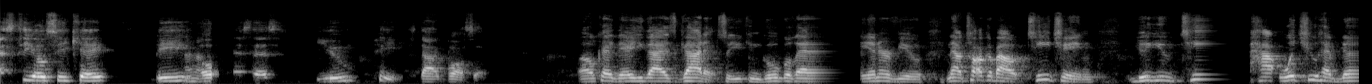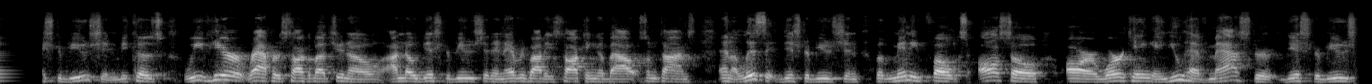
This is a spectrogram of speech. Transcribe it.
S T O C K B O S S U P, Stock Boss Up. Okay, there you guys got it. So you can Google that interview. Now talk about teaching. Do you teach how what you have done distribution because we hear rappers talk about you know i know distribution and everybody's talking about sometimes an illicit distribution but many folks also are working and you have mastered distribution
